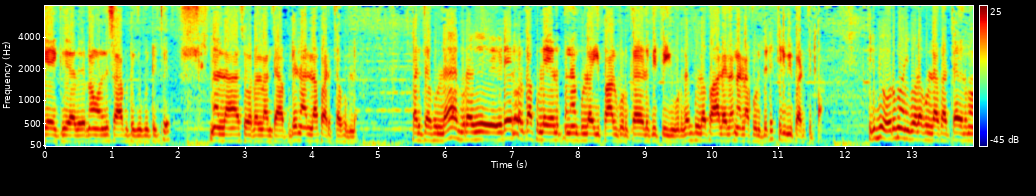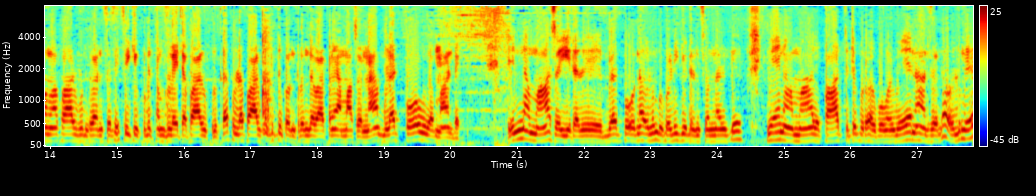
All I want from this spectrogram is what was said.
கேக்கு அதெல்லாம் வந்து சாப்பிட்டு கூப்பிட்டுட்டு நல்லா சோறெல்லாம் சாப்பிட்டு நல்லா படுத்த புள்ள. படுத்த புள்ள பிறகு இடையில ஒருக்கா பிள்ளை எழுப்புனேன். பிள்ளைக்கு பால் கொடுக்க எழுப்பி தூக்கி கொடுத்தேன். பிள்ளை பாலெல்லாம் நல்லா கொடுத்துட்டு திருப்பி படுத்துட்டான் திருப்பி ஒரு மணி போல புள்ள கத்தா எழுமாம்மா பால் கொடுக்குறான்னு சொல்லி தூக்கி கொடுத்தேன். பிள்ளைகிட்ட பால் கொடுக்க பிள்ளை பால் கொடுத்து கொண்டு இருந்த வாக்கலையும் அம்மா சொன்னா பிளட் போகுதம்மாண்டு. என்னம்மா செய்கிறது? பிளட் போகுனா எலும்பு வலிக்குதுன்னு சொன்னதுக்கு வேணாம்மா அதை பார்த்துட்டு பிறகு போகணும் வேணான்னு சொன்னால் எலும்பே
